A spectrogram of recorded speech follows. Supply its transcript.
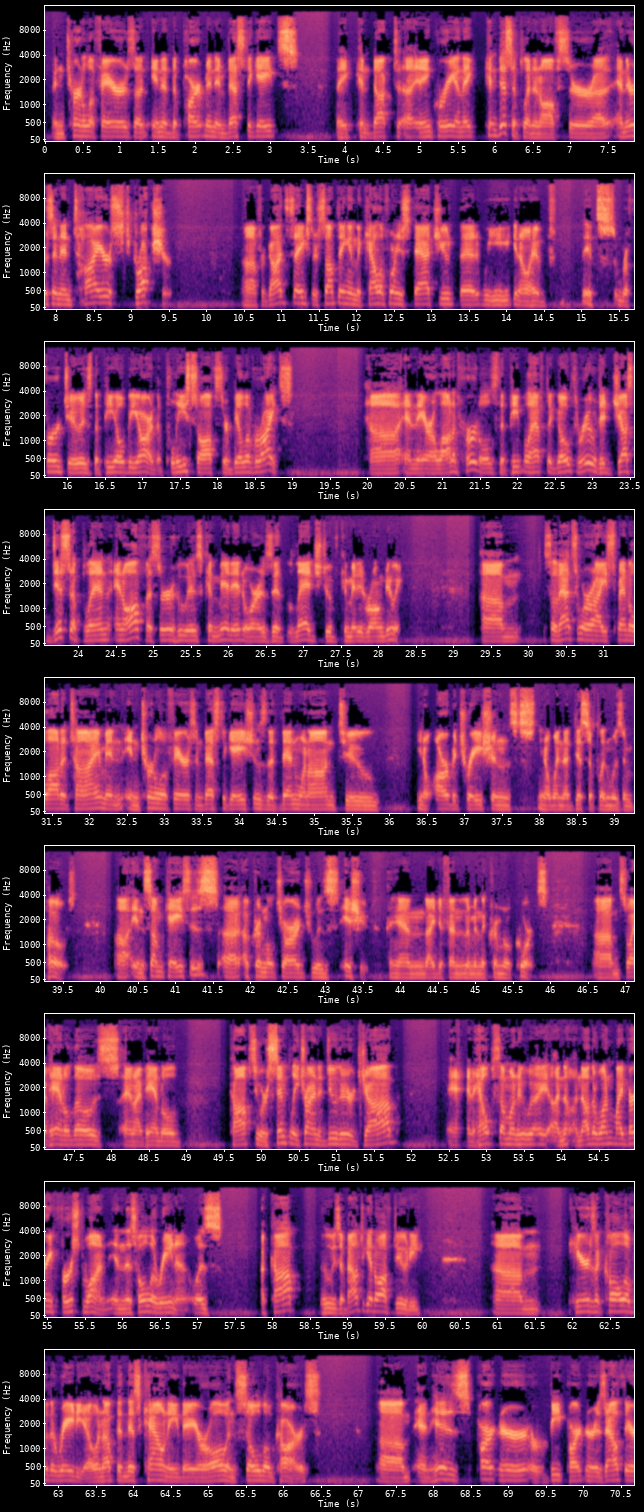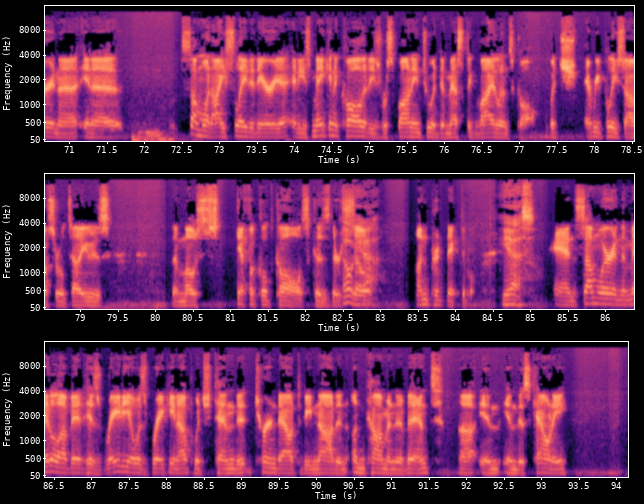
internal affairs uh, in a department investigates they conduct uh, an inquiry and they can discipline an officer. Uh, and there's an entire structure. Uh, for God's sakes, there's something in the California statute that we, you know, have it's referred to as the POBR, the Police Officer Bill of Rights. Uh, and there are a lot of hurdles that people have to go through to just discipline an officer who is committed or is alleged to have committed wrongdoing. Um, so that's where I spent a lot of time in internal affairs investigations that then went on to, you know, arbitrations, you know, when a discipline was imposed. Uh, in some cases, uh, a criminal charge was issued, and I defended them in the criminal courts. Um, so I've handled those, and I've handled cops who are simply trying to do their job and help someone who, uh, another one, my very first one in this whole arena was a cop who's about to get off duty um, here's a call over the radio, and up in this county, they are all in solo cars. Um, and his partner or beat partner is out there in a in a somewhat isolated area, and he's making a call that he's responding to a domestic violence call, which every police officer will tell you is the most difficult calls because they're oh, so yeah. unpredictable. Yes and somewhere in the middle of it, his radio was breaking up, which tended turned out to be not an uncommon event uh, in in this county.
